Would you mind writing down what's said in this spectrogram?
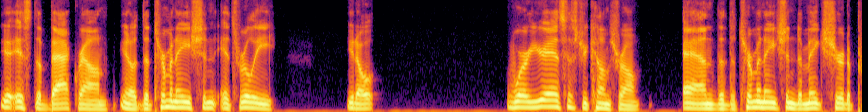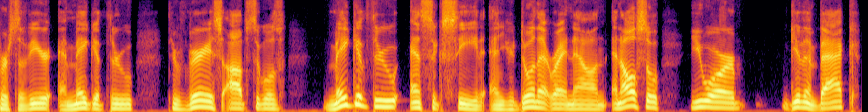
it's the background, you know, determination. It's really, you know, where your ancestry comes from and the determination to make sure to persevere and make it through through various obstacles make it through and succeed and you're doing that right now and, and also you are giving back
